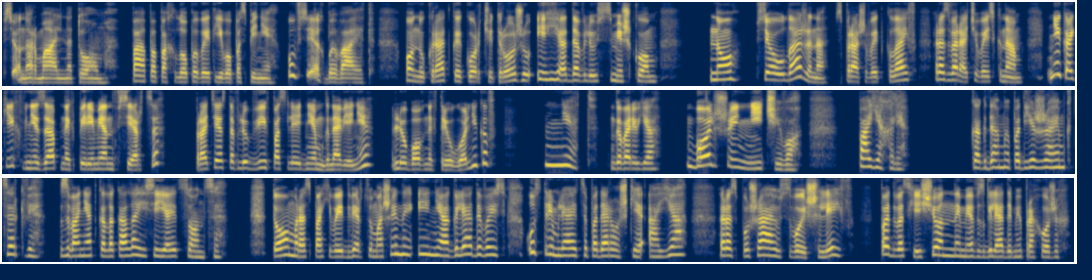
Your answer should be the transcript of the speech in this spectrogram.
Все нормально, Том». Папа похлопывает его по спине. «У всех бывает». Он украдкой корчит рожу, и я давлюсь смешком. «Ну, все улажено?» — спрашивает Клайв, разворачиваясь к нам. «Никаких внезапных перемен в сердце? Протестов любви в последнее мгновение? Любовных треугольников?» «Нет», — говорю я, — «больше ничего. Поехали». Когда мы подъезжаем к церкви, звонят колокола и сияет солнце. Том распахивает дверцу машины и, не оглядываясь, устремляется по дорожке, а я распушаю свой шлейф под восхищенными взглядами прохожих.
